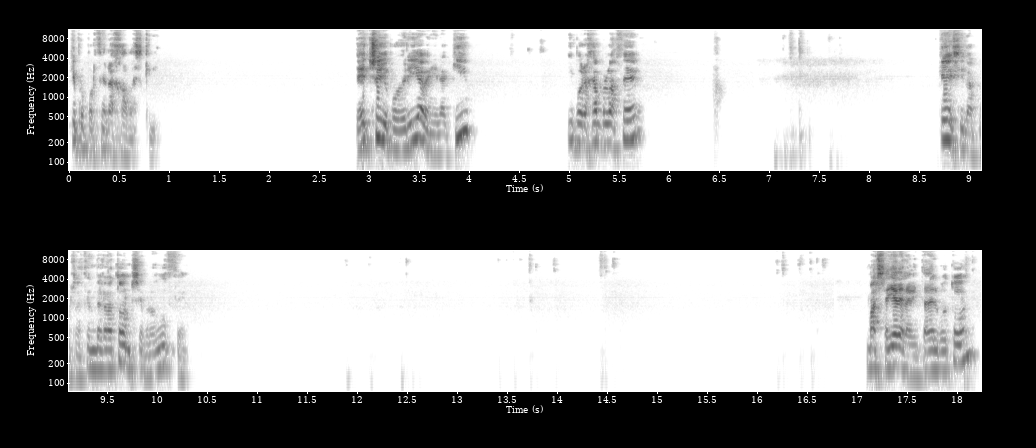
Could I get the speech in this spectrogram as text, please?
que proporciona JavaScript. De hecho, yo podría venir aquí y, por ejemplo, hacer que si la pulsación del ratón se produce más allá de la mitad del botón,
